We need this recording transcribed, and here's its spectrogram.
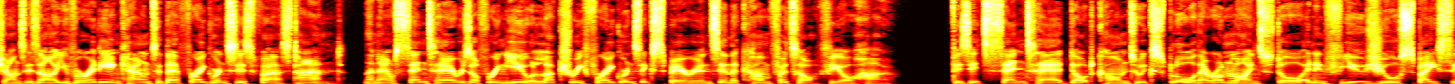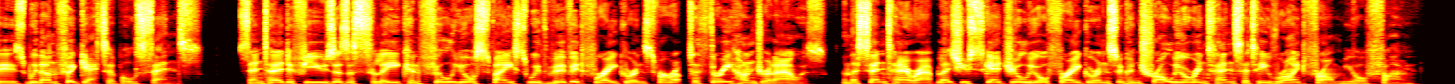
Chances are you've already encountered their fragrances firsthand. And now Scentair is offering you a luxury fragrance experience in the comfort of your home. Visit scentair.com to explore their online store and infuse your spaces with unforgettable scents. Scentair diffusers are sleek and fill your space with vivid fragrance for up to 300 hours. And the Scentair app lets you schedule your fragrance and control your intensity right from your phone.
